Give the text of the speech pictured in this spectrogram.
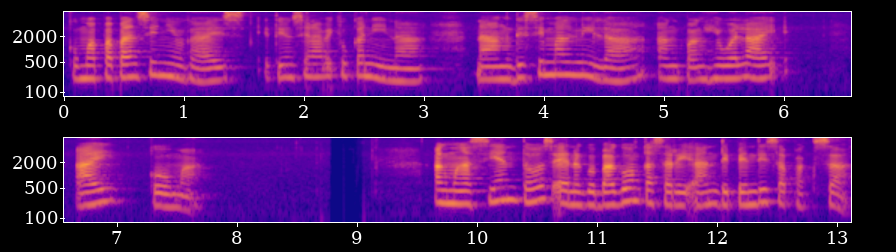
Kung mapapansin nyo guys, ito yung sinabi ko kanina na ang decimal nila, ang panghiwalay ay koma. Ang mga cientos ay nagbabago ang kasarian depende sa paksa.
